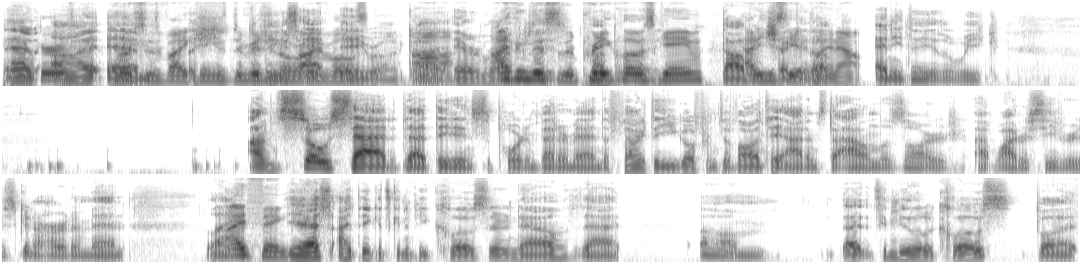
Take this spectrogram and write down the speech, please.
Packers versus Vikings, divisional rivals. Uh, I think this is a pretty close game. How do you see it playing out? Any day of the week. I'm so sad that they didn't support him better, man. The fact that you go from Davante Adams to Allen Lazard at wide receiver is gonna hurt him, man. Like, I think yes, I think it's gonna be closer now that um that it's gonna be a little close, but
